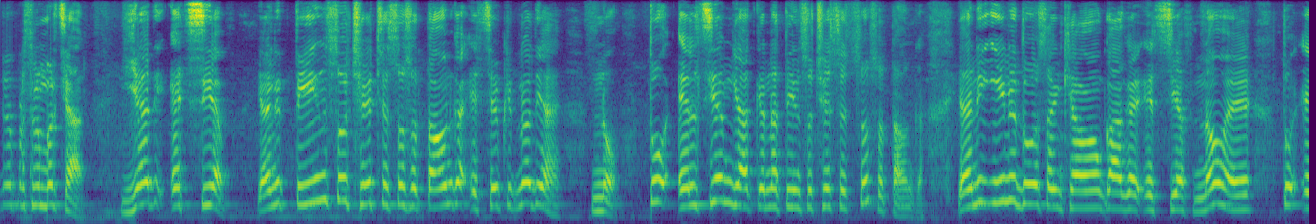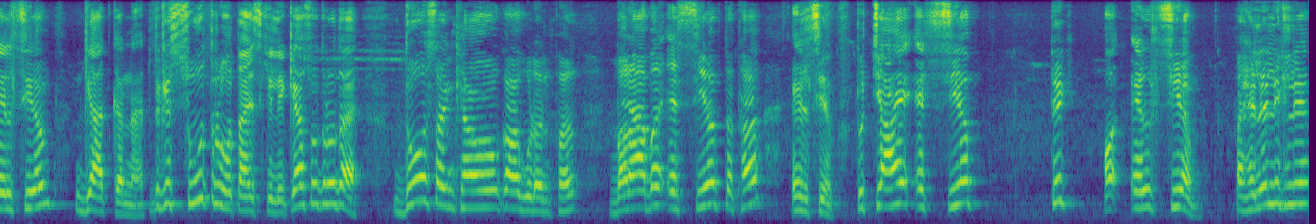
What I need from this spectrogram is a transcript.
प्रश्न नंबर चार, यदि एच सी एफ़ यानी तीन सौ छः छः सौ सत्तावन का एच सी एफ़ कितना दिया है? नौ। तो एलसीएम ज्ञात करना तीन सौ छः छः सौ सत्तावन का। यानी इन दो संख्याओं का अगर एच सी एफ़ नौ है तो एलसीएम ज्ञात करना है। तो देखिए, सूत्र होता है इसके लिए। क्या सूत्र होता है? दो संख्याओं का गुणनफल बराबर एच सी एफ़ तथा एल सी एलसीएम तो चाहे एच सी एफ़ ठीक? और एलसीएम पहले लिख ले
